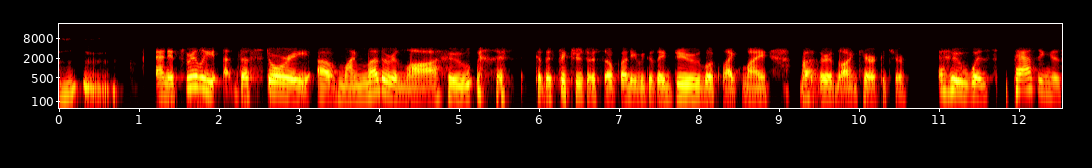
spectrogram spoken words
Mm. And it's really the story of my mother in law, who, because the pictures are so funny because they do look like my mother in law in caricature, who was passing us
